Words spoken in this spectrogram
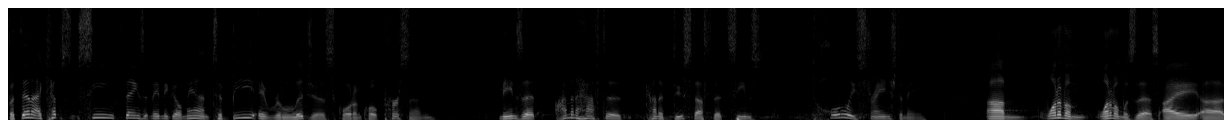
But then I kept seeing things that made me go, man, to be a religious, quote unquote, person means that I'm going to have to kind of do stuff that seems totally strange to me. Um, one of them, one of them was this. I, uh,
